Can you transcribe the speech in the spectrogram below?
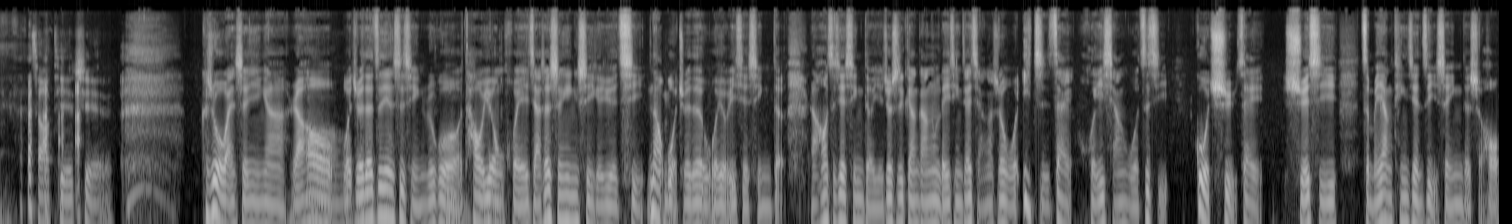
超贴切的。可是我玩声音啊，然后我觉得这件事情如果套用回，假设声音是一个乐器，那我觉得我有一些心得，然后这些心得，也就是刚刚雷霆在讲的时候，我一直在回想我自己过去在学习怎么样听见自己声音的时候。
